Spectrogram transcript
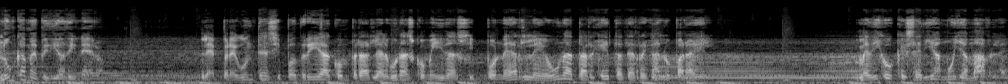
Nunca me pidió dinero le pregunté si podría comprarle algunas comidas y ponerle una tarjeta de regalo para él. Me dijo que sería muy amable.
